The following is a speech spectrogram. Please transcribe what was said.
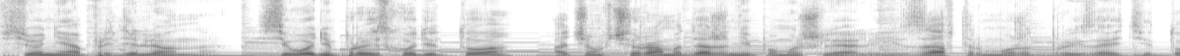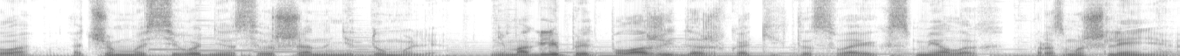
Все неопределенно. Сегодня происходит то, о чем вчера мы даже не помышляли, и завтра может произойти то, о чем мы сегодня совершенно не думали. Не могли предположить даже в каких-то своих смелых размышлениях.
